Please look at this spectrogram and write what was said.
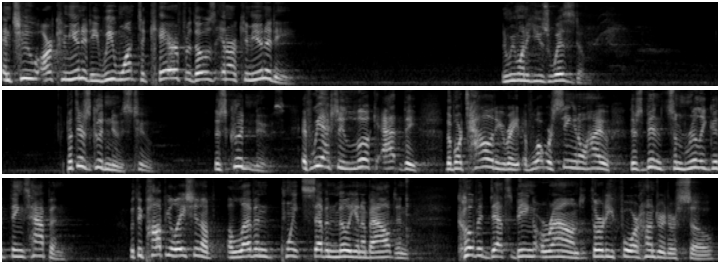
and to our community. We want to care for those in our community. And we want to use wisdom. But there's good news too. There's good news. If we actually look at the, the mortality rate of what we're seeing in Ohio, there's been some really good things happen. With a population of 11.7 million about and COVID deaths being around 3,400 or so,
